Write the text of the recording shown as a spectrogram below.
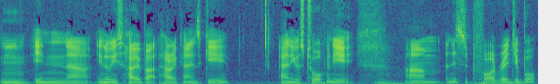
Mm. in uh, in his Hobart Hurricanes gear, and he was talking to you. Um, and this is before I'd read your book,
